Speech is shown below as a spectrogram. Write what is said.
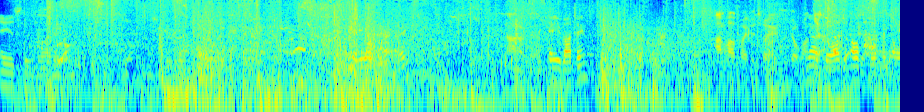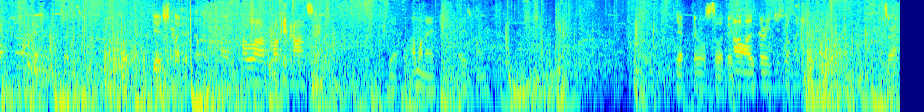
A is still wide Any of our team? I'm halfway between. We've got one. No, down. so I'll, I'll support them. I'll- Yeah, just play hit point. I'll, uh, I'll keep an eye on C. Yeah, I'm on A. A's fine. Yep, they're all still at B. Oh, sorry, just got much. That's alright.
